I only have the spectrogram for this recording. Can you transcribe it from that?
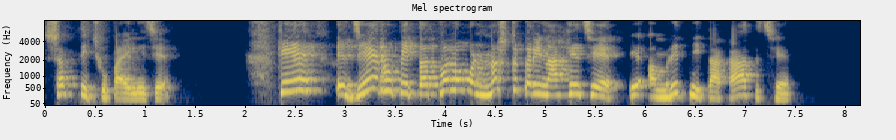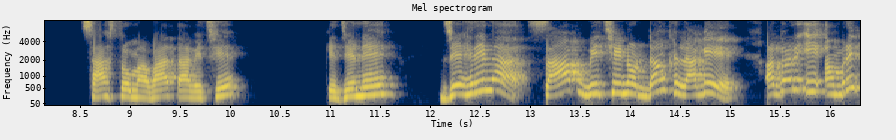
શક્તિ છુપાયેલી છે. કે એ જે રૂપી તત્વનો પણ નષ્ટ કરી નાખે છે, એ અમૃતની તાકાત છે. શાસ્ત્રોમાં વાત આવે છે કે જેને ઝેરીલા સાપ વીછીનો ડંખ લાગે, અગર એ અમૃત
